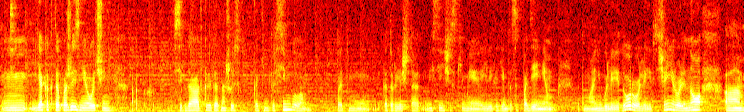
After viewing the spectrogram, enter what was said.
Я как-то по жизни очень э, всегда открыто отношусь к каким-то символам, поэтому, которые я считаю мистическими или каким-то совпадением. Поэтому они были и до роли, и в течение роли. Но а,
